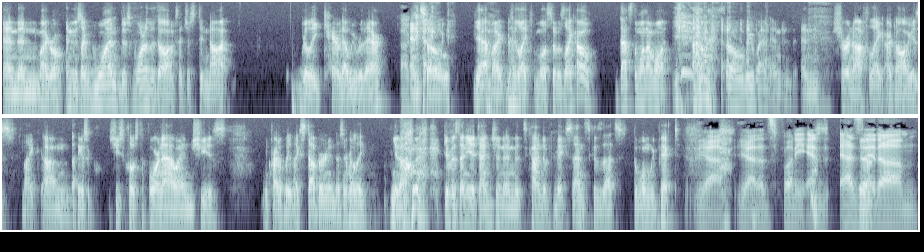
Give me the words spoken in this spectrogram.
and then my girl and there's like one there's one of the dogs that just did not really care that we were there okay. and so yeah my like melissa was like oh that's the one I want. Um, so we went and and sure enough, like our dog is like um, I think it's she's close to four now, and she is incredibly like stubborn and doesn't really you know give us any attention, and it's kind of makes sense because that's the one we picked. Yeah, yeah, that's funny. And as yeah. it um.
